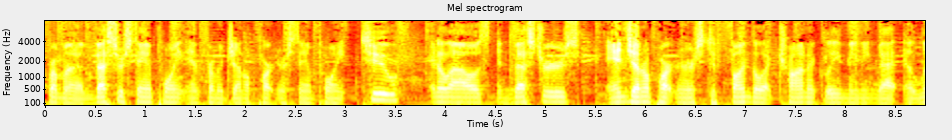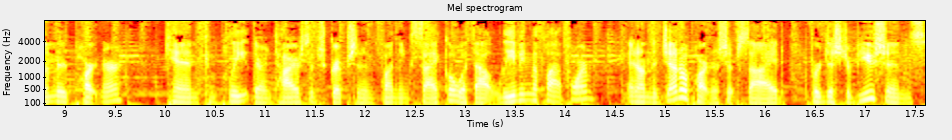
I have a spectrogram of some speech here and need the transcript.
from an investor standpoint and from a general partner standpoint. Two, it allows investors and general partners to fund electronically, meaning that a limited partner can complete their entire subscription and funding cycle without leaving the platform. And on the general partnership side, for distributions,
